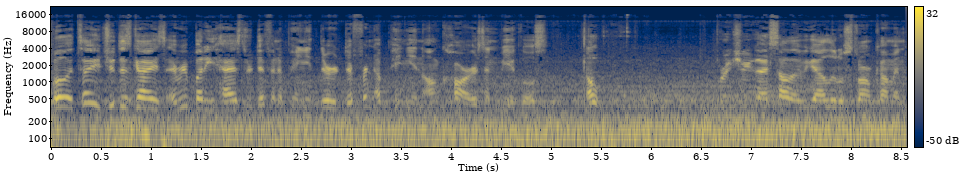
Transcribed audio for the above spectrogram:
Well, to tell you the truth, is guys, everybody has their different opinion. Their different opinion on cars and vehicles. Oh, pretty sure you guys saw that we got a little storm coming.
